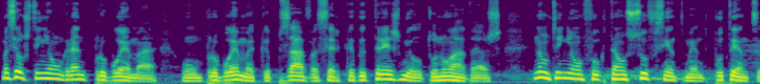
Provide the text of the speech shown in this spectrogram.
mas eles tinham um grande problema, um problema que pesava cerca de 3 mil toneladas. Não tinham um foguetão suficientemente potente,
